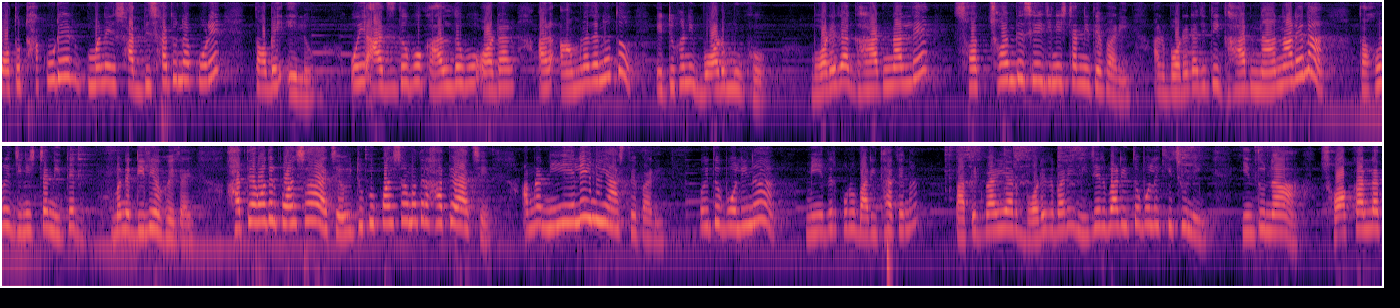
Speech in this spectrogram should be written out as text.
কত ঠাকুরের মানে সাধ্য সাধনা করে তবে এলো। ওই আজ দেবো, কাল দেবো অর্ডার আর আমরা জানো তো, একটুখানি বড়মুখো। বরেরা ঘাট নাড়লে স্বচ্ছন্দে সেই জিনিসটা নিতে পারি। আর বরেরা যদি ঘাট না নাড়ে না তখন ওই জিনিসটা নিতে মানে ডিলে হয়ে যায়। হাতে আমাদের পয়সা আছে, ওইটুকু পয়সা আমাদের হাতে আছে। আমরা নিয়ে এলেই নিয়ে আসতে পারি। ওই তো বলি না, মেয়েদের কোনো বাড়ি থাকে না। বাপের বাড়ি আর বরের বাড়ি, নিজের বাড়ি তো বলে কিছু নেই। কিন্তু না, শখ আহ্লাদ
